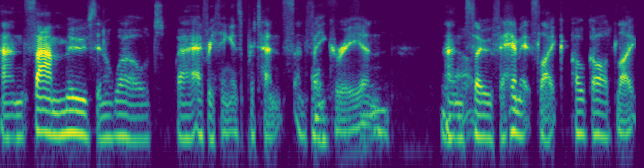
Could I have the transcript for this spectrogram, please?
and sam moves in a world where everything is pretense and fakery and yeah. and so for him it's like oh god like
